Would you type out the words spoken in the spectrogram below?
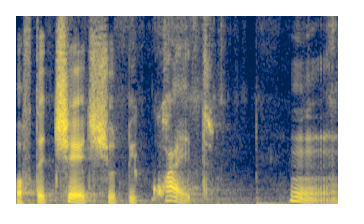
of the church should be quiet. Hmm.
